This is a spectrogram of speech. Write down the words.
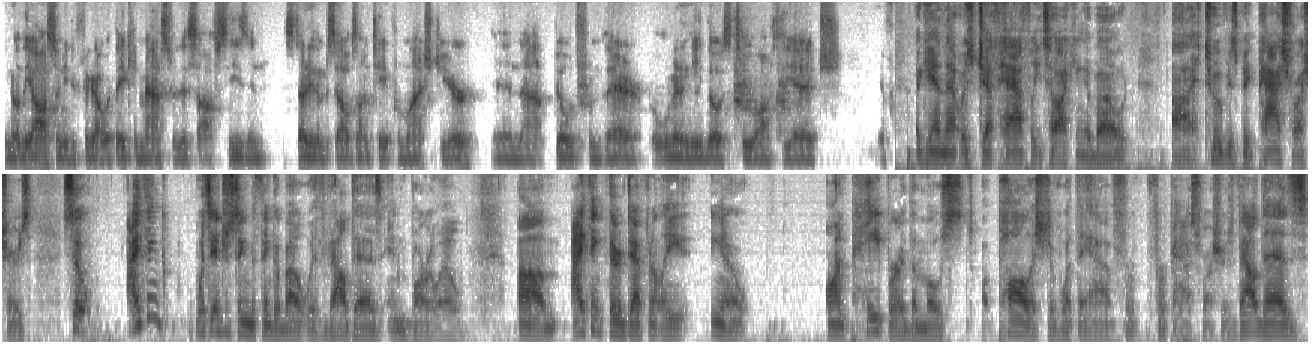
you know, they also need to figure out what they can master this off season, study themselves on tape from last year, and uh, build from there. But we're going to need those two off the edge. If- Again, that was Jeff Hafley talking about uh, two of his big pass rushers. So I think what's interesting to think about with Valdez and Barlow, um, I think they're definitely, you know, on paper the most polished of what they have for, for pass rushers. Valdez,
